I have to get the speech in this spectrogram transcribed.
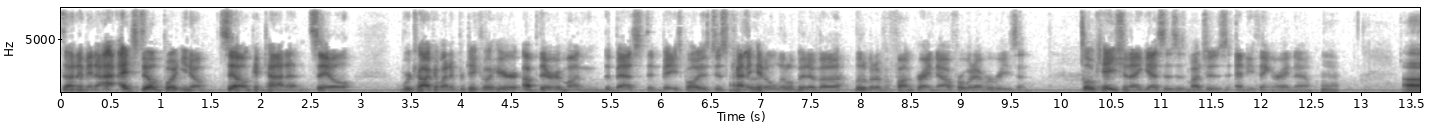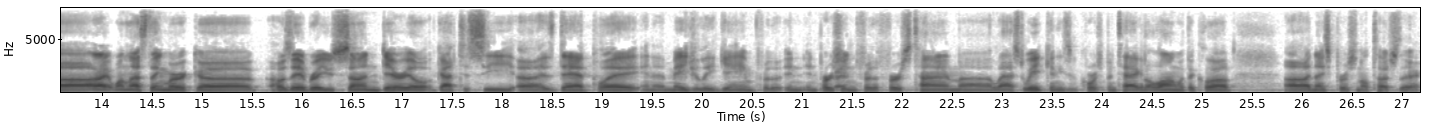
done him in. I, I'd still put you know Sale and Quintana. Sale, we're talking about in particular here, up there among the best in baseball. He's just kind of hit a little bit of a little bit of a funk right now for whatever reason. Location, I guess, is as much as anything right now. Uh, all right, one last thing, Merk. Uh, Jose Abreu's son, Dariel, got to see uh, his dad play in a major league game for the in, in person Right. for the first time uh, last week, and he's of course been tagging along with the club. Uh, nice personal touch there.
